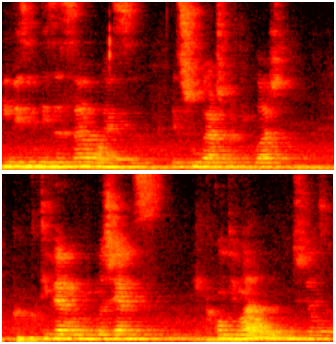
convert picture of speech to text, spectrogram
invisibilização, esse, esses lugares particulares. Tiveram uma gênese e que continuaram, muitos deles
